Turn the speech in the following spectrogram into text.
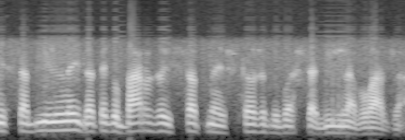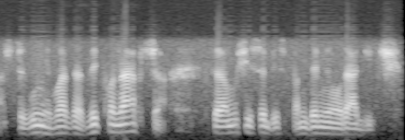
niestabilny i dlatego bardzo istotne jest to, żeby była stabilna władza, szczególnie władza wykonawcza, która musi sobie z pandemią radzić.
